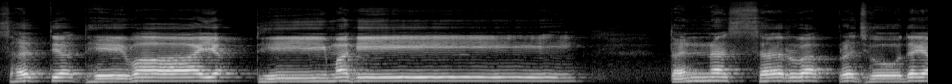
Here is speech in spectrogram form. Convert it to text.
സത്യദേവായ ധീമഹി തന്ന സർവ പ്രചോദയാത്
